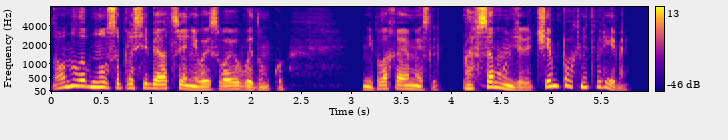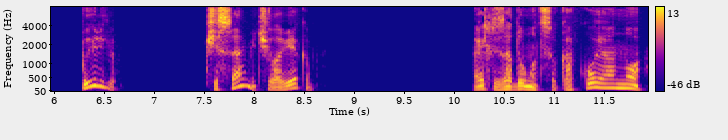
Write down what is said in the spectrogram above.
Он улыбнулся про себя, оценивая свою выдумку. Неплохая мысль. А в самом деле, чем пахнет время? Пылью? Часами? Человеком? А если задуматься, какое оно...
